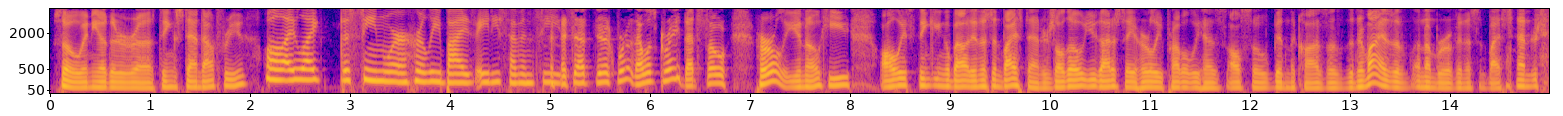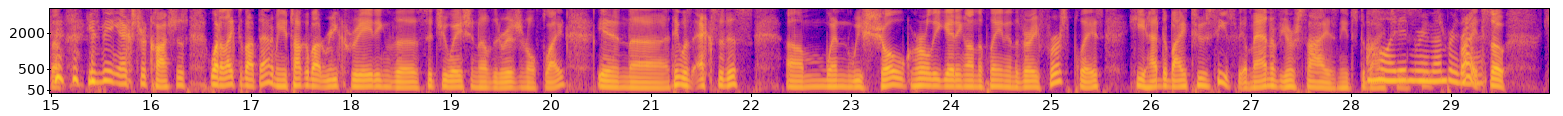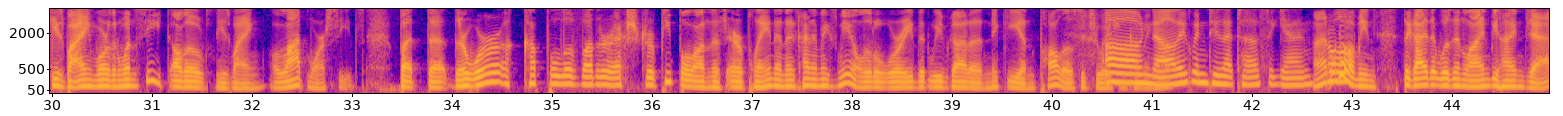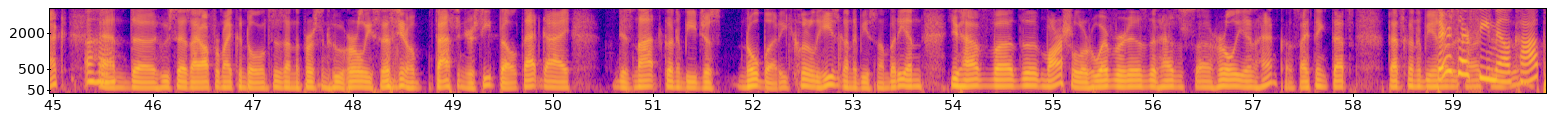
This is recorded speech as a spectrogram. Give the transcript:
so any other uh, things stand out for you Well, I liked the scene where Hurley buys 87 seats. that, that was great. That's so Hurley, you know. He always thinking about innocent bystanders. Although you got to say Hurley probably has also been the cause of the demise of a number of innocent bystanders. So he's being extra cautious. What I liked about that, I mean, you talk about recreating the situation of the original flight in, uh, I think it was Exodus, um, when we show Hurley getting on the plane in the very first place. He had to buy two seats. A man of your size needs to buy. Oh, I didn't seats. remember Right. So he's buying more than one seat, although he's buying a lot more seats. But uh, there were a couple of other extra people on this airplane, and it kind of makes me a little worried that we've got a Nikki and Paulo situation. oh no, up. they wouldn't do that to us again. I don't Well, know. I mean, the guy that was in line behind Jack Uh-huh. and uh, who says, I offer my condolences, and the person who Hurley says, you know, fasten your seatbelt, that guy is not going to be just nobody. Clearly, he's going to be somebody. And you have uh, the marshal or whoever it is that has uh, Hurley in handcuffs. I think that's that's going to be There's our female cop.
